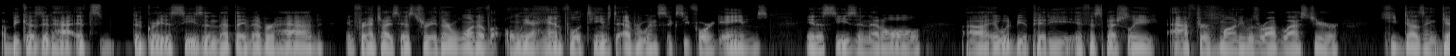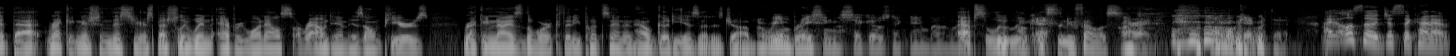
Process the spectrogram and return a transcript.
uh, because it ha- it's the greatest season that they've ever had in franchise history. They're one of only a handful of teams to ever win 64 games in a season at all. Uh, it would be a pity if, especially after Monty was robbed last year, he doesn't get that recognition this year, especially when everyone else around him, his own peers, recognize the work that he puts in and how good he is at his job. Are we embracing the sickos nickname, by the way? Absolutely. Okay. It's the new fellas. All right. I'm okay with that. I also, just to kind of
